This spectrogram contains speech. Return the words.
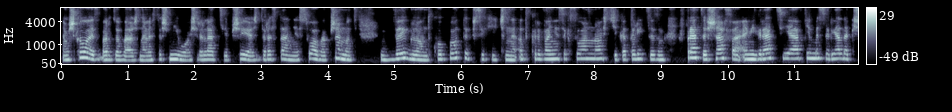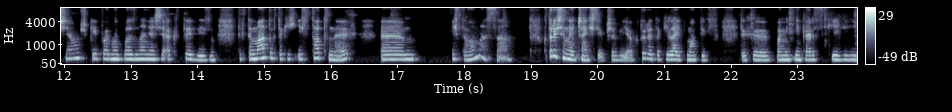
Tam szkoła jest bardzo ważna, ale jest też miłość, relacje, przyjaźń, dorastanie, słowa, przemoc, wygląd, kłopoty psychiczne, odkrywanie seksualności, katolicyzm, w pracy szafa, emigracja, filmy, seriale, książki, formy poznania się, aktywizm. Tych tematów takich istotnych um, jest cała masa. Który się najczęściej przewija? Który taki leitmotiv tych y, pamiętnikarskich,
